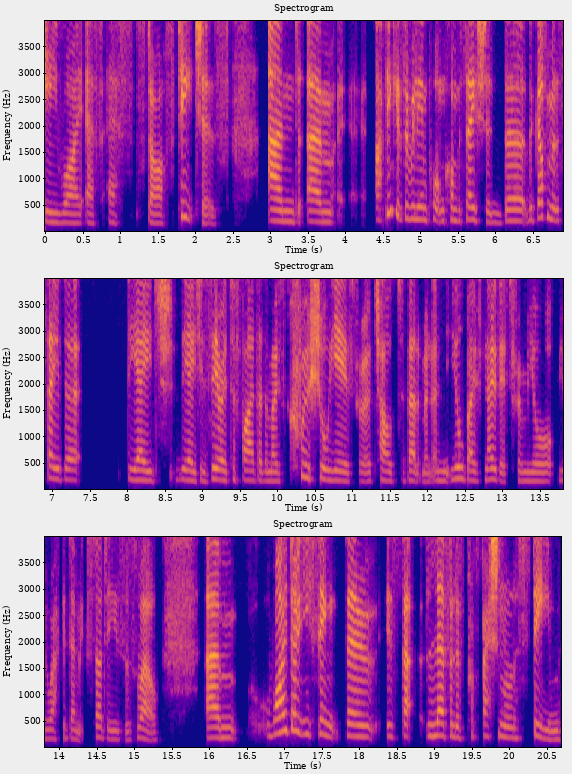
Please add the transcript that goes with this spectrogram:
EYFS staff teachers? And um, I think it's a really important conversation. The the government say that the age the ages zero to five are the most crucial years for a child's development, and you'll both know this from your your academic studies as well. Um, why don't you think there is that level of professional esteem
